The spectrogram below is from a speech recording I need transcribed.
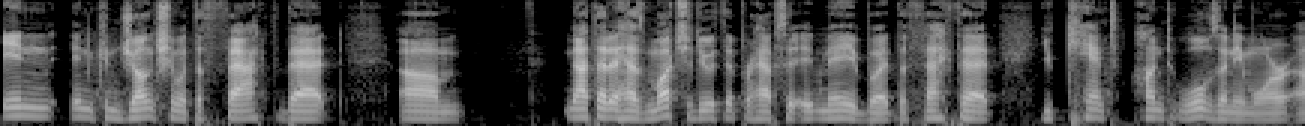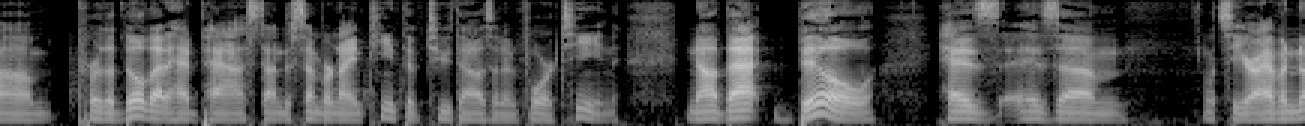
in in conjunction with the fact that um, not that it has much to do with it, perhaps it, it may, but the fact that you can't hunt wolves anymore um, per the bill that had passed on December 19th of 2014. Now that bill has has um, let's see here. I have an-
